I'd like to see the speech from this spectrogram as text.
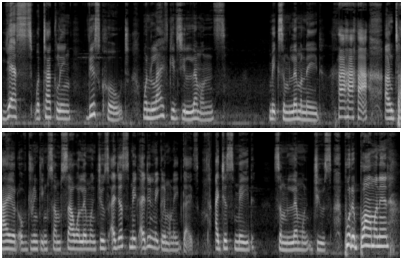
Yes, we're tackling this quote when life gives you lemons, make some lemonade. Ha ha ha. I'm tired of drinking some sour lemon juice. I just made, I didn't make lemonade, guys. I just made some lemon juice. Put a bomb on it.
